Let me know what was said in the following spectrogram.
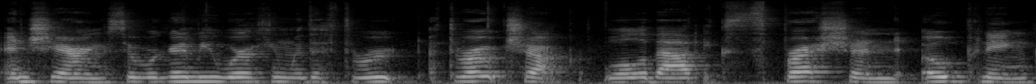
and sharing. So we're going to be working with a throat, a throat chakra, all about expression, opening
